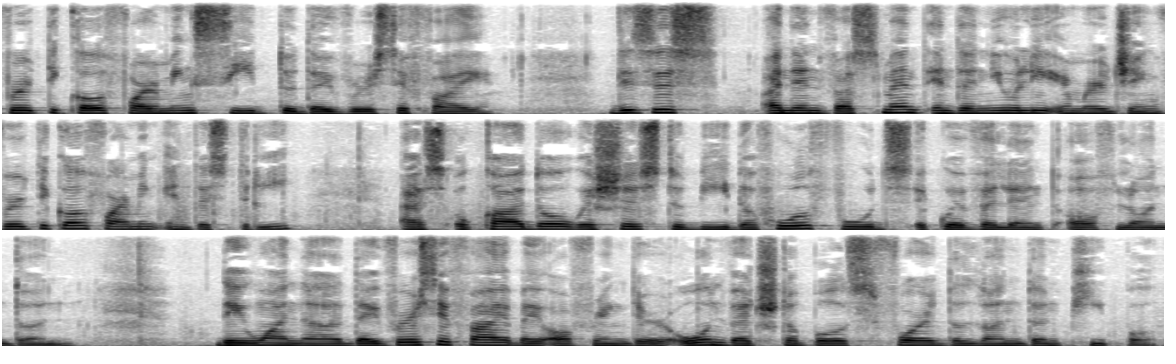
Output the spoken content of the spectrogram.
vertical farming seed to diversify. This is an investment in the newly emerging vertical farming industry as Ocado wishes to be the Whole Foods equivalent of London. They want to diversify by offering their own vegetables for the London people.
